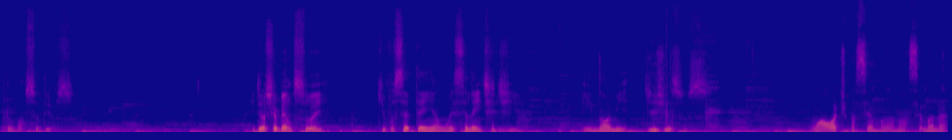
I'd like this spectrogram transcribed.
para o nosso Deus. Que Deus te abençoe, que você tenha um excelente dia. Em nome de Jesus. Uma ótima semana, uma semana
